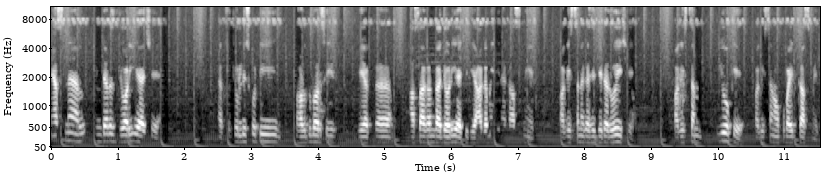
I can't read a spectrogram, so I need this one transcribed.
ন্যাশনাল ইন্টারেস্ট জড়িয়ে আছে, একশো চল্লিশ কোটি ভারতবাসীর যে একটা আশা আকাঙ্ক্ষা জড়িয়ে আছে যে আগামী দিনে কাশ্মীর পাকিস্তানের কাছে যেটা রয়েছে, পাকিস্তান পিওকে পাকিস্তান অকুপাইড কাশ্মীর,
